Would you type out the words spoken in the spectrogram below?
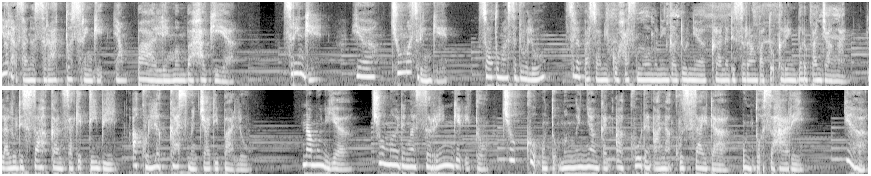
Ia laksana seratus ringgit yang paling membahagia. Seringgit? Ya, cuma seringgit. Suatu masa dulu, selepas suamiku Hasnul meninggal dunia kerana diserang batuk kering berpanjangan, lalu disahkan sakit TB, aku lekas menjadi balu. Namun ya, cuma dengan seringgit itu cukup untuk mengenyangkan aku dan anakku Zaida untuk sehari. Ya,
